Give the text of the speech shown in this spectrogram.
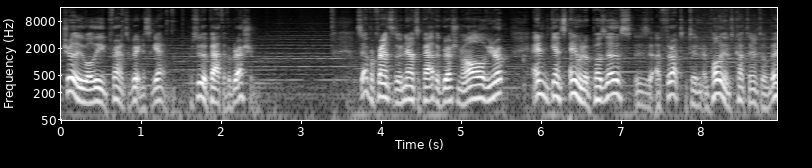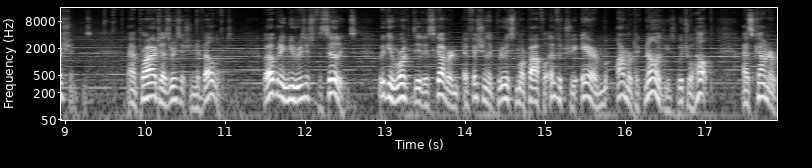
Surely we will lead France to greatness again. Pursue the path of aggression. Time for France to announce a path of aggression on all of Europe and against anyone who poses a threat to Napoleon's continental ambitions, and prioritize research and development. By opening new research facilities, we can work to discover and efficiently produce more powerful infantry, air, and armor technologies, which will help as counter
